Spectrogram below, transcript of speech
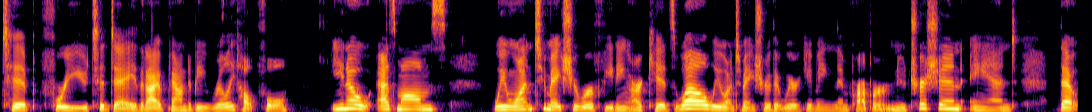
tip for you today that I've found to be really helpful. You know, as moms, we want to make sure we're feeding our kids well. We want to make sure that we're giving them proper nutrition and that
